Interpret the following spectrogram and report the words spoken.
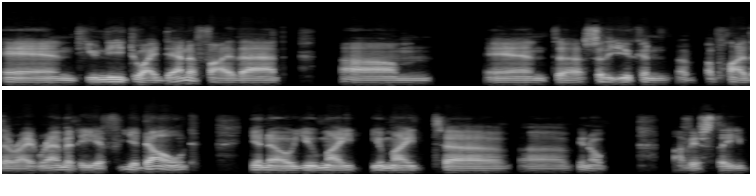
and you need to identify that. Um, and uh, so that you can apply the right remedy. If you don't, you know, you might you might uh, uh you know obviously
